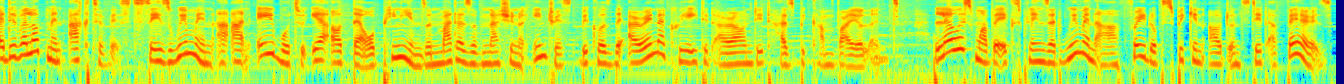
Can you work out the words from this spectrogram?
a development activist says women are unable to air out their opinions on matters of national interest because the arena created around it has become violent. Lewis Mwape explains that women are afraid of speaking out on state affairs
